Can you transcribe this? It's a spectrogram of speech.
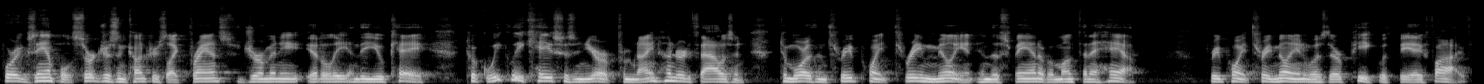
For example, surges in countries like France, Germany, Italy, and the UK took weekly cases in Europe from 900,000 to more than 3.3 million in the span of a month and a half. 3.3 million was their peak with BA5.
